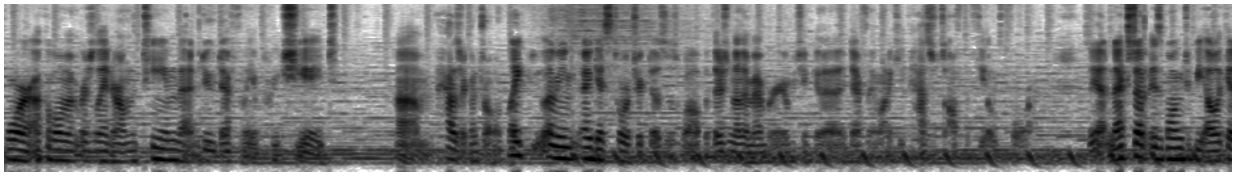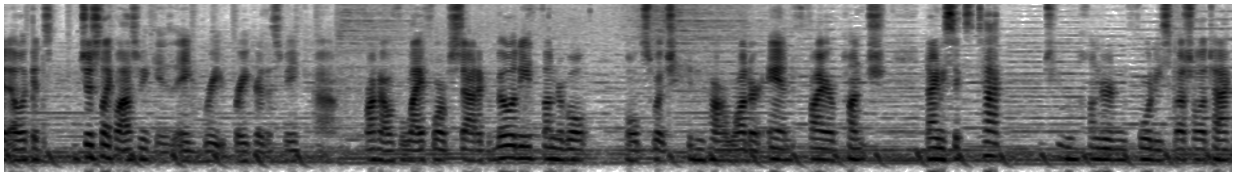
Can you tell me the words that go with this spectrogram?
for a couple members later on the team that do definitely appreciate um, hazard control. Like, I mean, I guess Torchic does as well, but there's another member in particular that I definitely want to keep hazards off the field for. So yeah, next up is going to be Elekid. Elekid's, just like last week, is a great breaker this week. Um, rocking out with Life Orb, Static Ability, Thunderbolt, Volt Switch, Hidden Power Water, and Fire Punch. 96 attack, 240 special attack,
